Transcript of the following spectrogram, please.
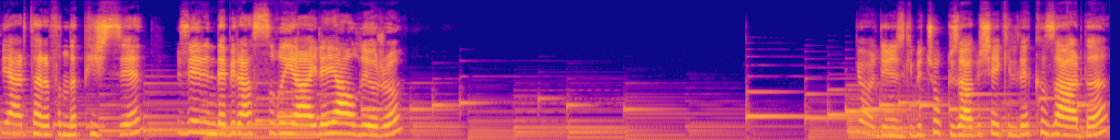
Diğer tarafında pişsin. Üzerinde biraz sıvı yağ ile yağlıyorum. Gördüğünüz gibi çok güzel bir şekilde kızardı.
